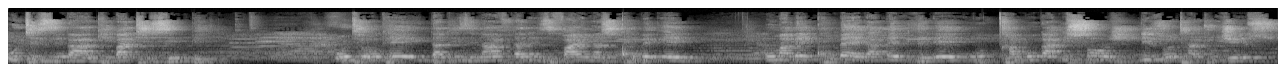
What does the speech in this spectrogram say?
Uthi zingaki bathi zimbili. Uthi okay that is enough that is fine asiqhubekeni. Uma beqhubeka endleleni kuchamuka isosha lizothatha uJesu.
